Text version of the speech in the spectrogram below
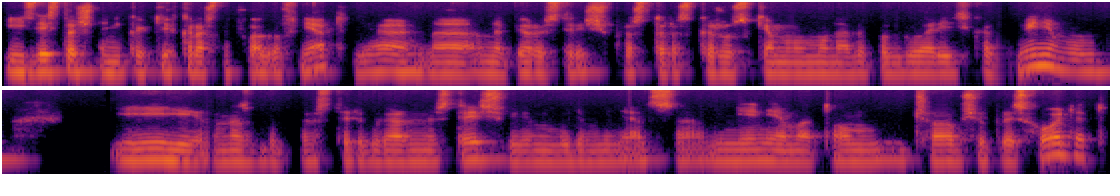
И здесь точно никаких красных флагов нет. Я на, на первой встрече просто расскажу, с кем ему надо поговорить как минимум, и у нас будет просто регулярная встреча, где мы будем меняться мнением о том, что вообще происходит,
